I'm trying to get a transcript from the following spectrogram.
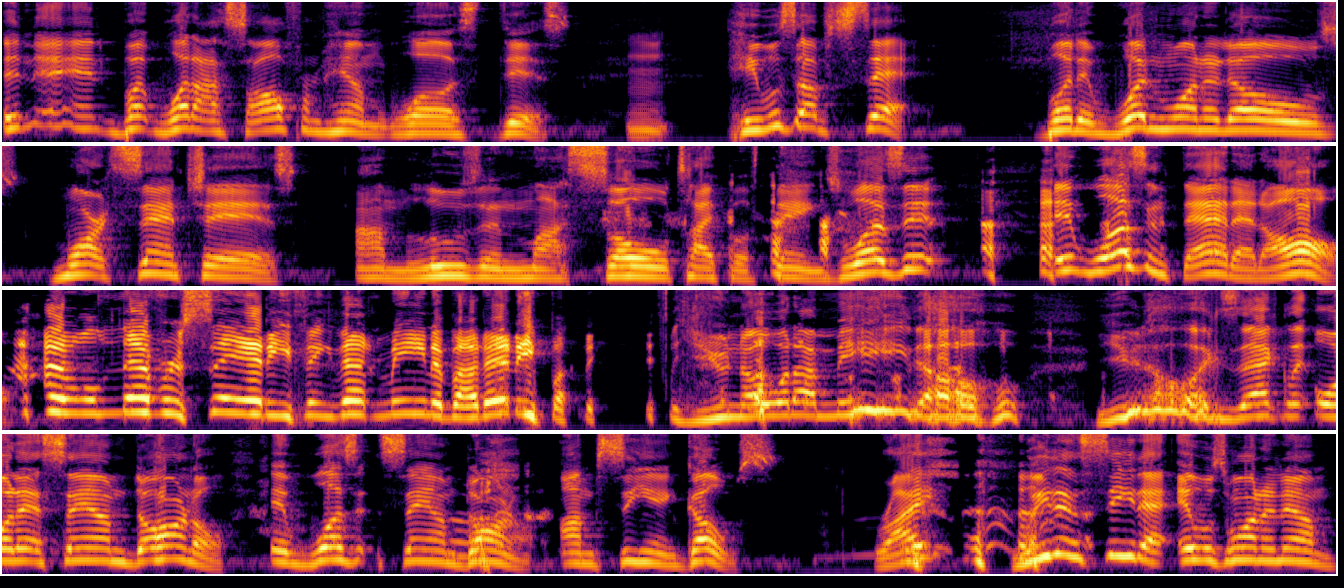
And, and, but what I saw from him was this: mm. he was upset, but it wasn't one of those Mark Sanchez. I'm losing my soul type of things, was it? It wasn't that at all. I will never say anything that mean about anybody. You know what I mean, though. You know exactly. Or that Sam Darnold. It wasn't Sam Darnold. I'm seeing ghosts, right? we didn't see that. It was one of them.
